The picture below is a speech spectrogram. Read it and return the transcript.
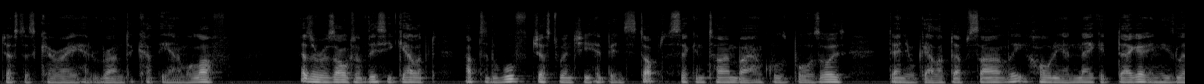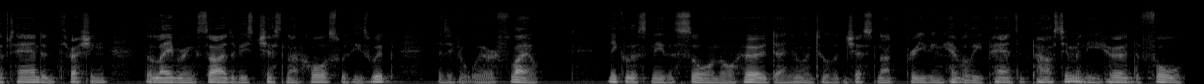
just as Karay had run to cut the animal off. As a result of this, he galloped up to the wolf just when she had been stopped a second time by Uncle's borzois. Daniel galloped up silently, holding a naked dagger in his left hand and thrashing the labouring sides of his chestnut horse with his whip as if it were a flail. Nicholas neither saw nor heard Daniel until the chestnut, breathing heavily, panted past him, and he heard the fall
